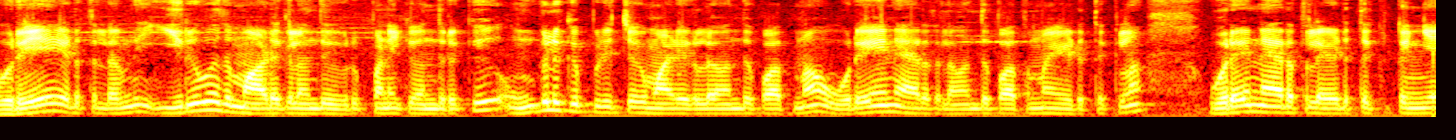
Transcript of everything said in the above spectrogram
ஒரே இடத்துல இருந்து இருபது மாடுகள் வந்து விற்பனைக்கு வந்திருக்கு. உங்களுக்கு பிடிச்ச மாடுகளை வந்து பார்த்தோம்னா ஒரே நேரத்தில் வந்து பார்த்தோம்னா எடுத்துக்கலாம். ஒரே நேரத்தில் எடுத்துக்கிட்டீங்க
